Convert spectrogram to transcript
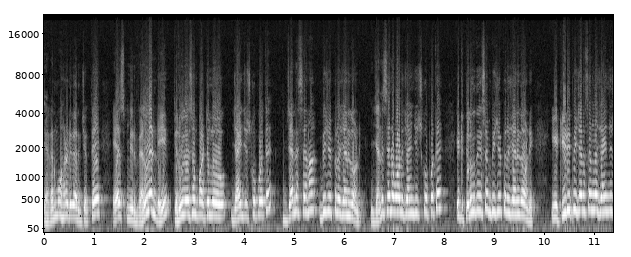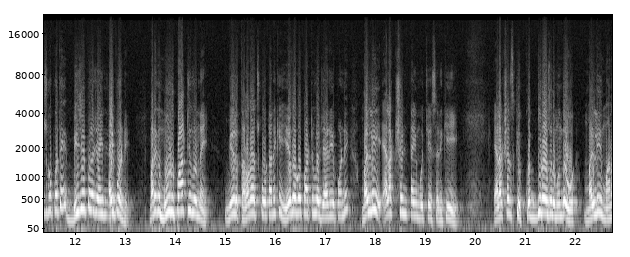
జగన్మోహన్ రెడ్డి గారికి చెప్తే ఎస్ మీరు వెళ్ళండి. తెలుగుదేశం పార్టీలో జాయిన్ చేసుకోకపోతే జనసేన బీజేపీలో జాయిన్ కావండి జనసేన వాళ్ళు జాయిన్ చేసుకోకపోతే ఇటు తెలుగుదేశం బీజేపీలో జాయిన్ కావండి ఈ టీడీపీ జనసేనలో జాయిన్ చేసుకోకపోతే బీజేపీలో జాయిన్ అయిపోండి. మనకి మూడు పార్టీలు ఉన్నాయి. మీరు తలదాచుకోవటానికి ఏదో ఒక పార్టీలో జాయిన్ అయిపోండి. మళ్ళీ ఎలక్షన్ టైం వచ్చేసరికి ఎలక్షన్స్కి కొద్ది రోజుల ముందు మళ్ళీ మన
